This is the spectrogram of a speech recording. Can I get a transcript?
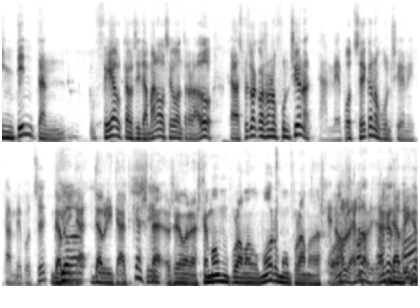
intenten fer el que els hi demana el seu entrenador. Que després la cosa no funciona? També pot ser que no funcioni, també pot ser. De veritat, de veritat que Sí. està... O sigui, estem en un programa d'humor o en un programa d'esports? Que no, Albert, de veritat que de veritat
